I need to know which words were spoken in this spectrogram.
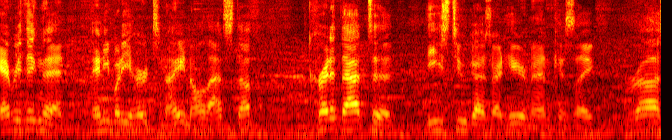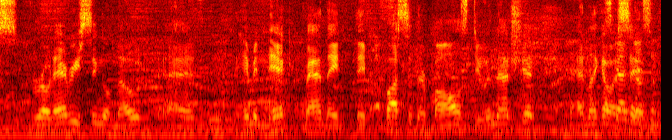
Everything that anybody heard tonight and all that stuff, credit that to these two guys right here, man. Because like Russ wrote every single note, and him and Nick, man, they they busted their balls doing that shit. And like I was saying,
